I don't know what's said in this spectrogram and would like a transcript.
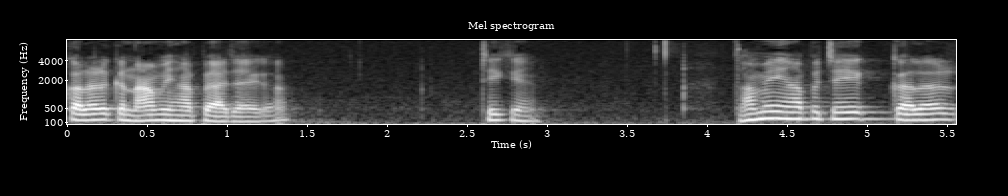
कलर का नाम यहाँ पे आ जाएगा। ठीक है? तो हमें यहाँ पे चाहिए कलर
